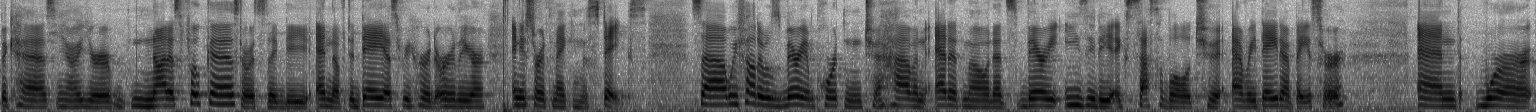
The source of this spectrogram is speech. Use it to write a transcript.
because you know, you're not as focused or it's the, the end of the day as we heard earlier and you start making mistakes. So we felt it was very important to have an edit mode that's very easily accessible to every databaser and where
